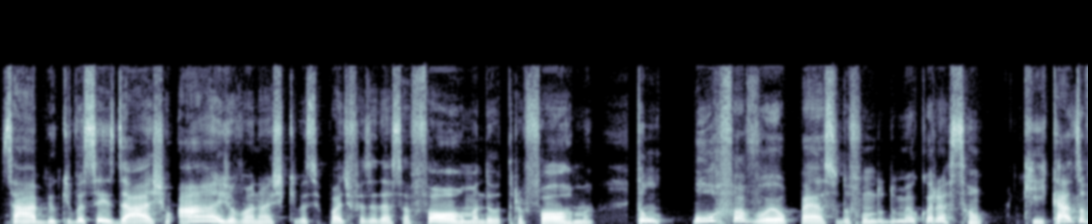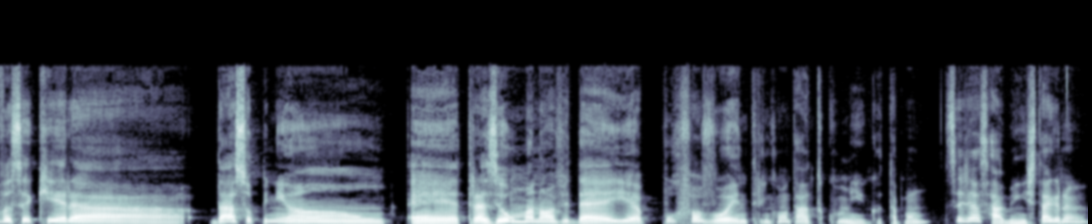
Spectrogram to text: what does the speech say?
sabe? O que vocês acham. Ah, Giovana, acho que você pode fazer dessa forma, de outra forma. Então, por favor, eu peço do fundo do meu coração que caso você queira dar sua opinião, é, trazer uma nova ideia, por favor, entre em contato comigo, tá bom? Você já sabe, Instagram,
